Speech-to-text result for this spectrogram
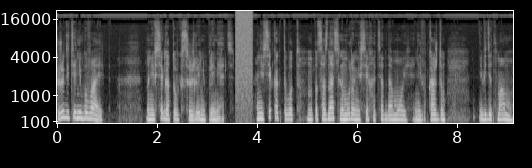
Чужих детей не бывает. Но не все готовы, к сожалению, принять. Они все как-то вот на подсознательном уровне все хотят домой. Они в каждом видят маму.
